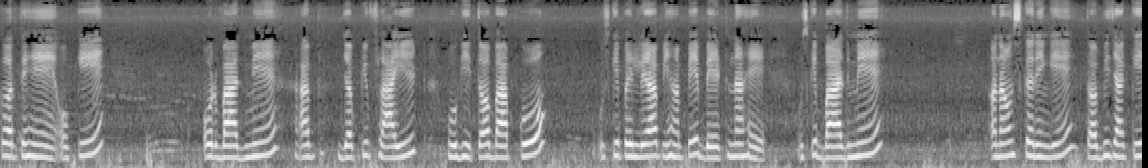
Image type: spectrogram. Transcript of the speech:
करते हैं ओके और बाद में अब जबकि फ़्लाइट होगी, तब आपको उसके पहले आप यहाँ पे बैठना है। उसके बाद में अनाउंस करेंगे तो अभी जाके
